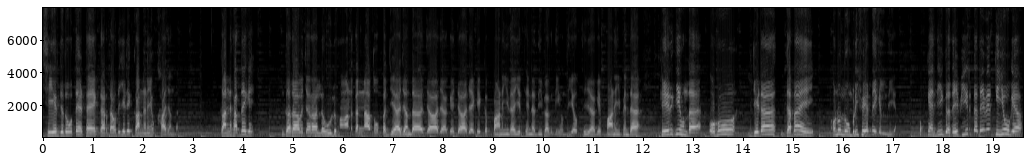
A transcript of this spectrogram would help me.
ਸ਼ੇਰ ਜਦੋਂ ਉੱਤੇ ਅਟੈਕ ਕਰਦਾ, ਉਹਦੇ ਜਿਹੜੇ ਕੰਨ ਨੇ ਉਹ ਖਾ ਜਾਂਦਾ। ਕੰਨ ਖਾਦੇ ਗਏ। ਗਧਾ ਵਿਚਾਰਾ ਲਹੂ ਲੁਹਾਨ ਕੰਨਾਂ ਤੋਂ ਭੱਜਿਆ ਜਾਂਦਾ, ਜਾ ਜਾ ਕੇ, ਜਾ ਜਾ ਕੇ ਇੱਕ ਪਾਣੀ ਦਾ ਜਿੱਥੇ ਨਦੀ ਵਗਦੀ ਹੁੰਦੀ ਹੈ ਉੱਥੇ ਜਾ ਕੇ ਪਾਣੀ ਪੀਂਦਾ। ਹੈ। ਫੇਰ ਕੀ ਹੁੰਦਾ, ਉਹ ਜਿਹੜਾ ਗਧਾ ਏ, ਉਹਨੂੰ ਲੋਂਬੜੀ ਫੇਰ ਦੇਖ ਲੈਂਦੀ ਆ। ਉਹ ਕਹਿੰਦੀ, ਗਧੇ ਵੀਰ ਕਦੇ ਵੀਰ, ਕੀ ਹੋ ਗਿਆ?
